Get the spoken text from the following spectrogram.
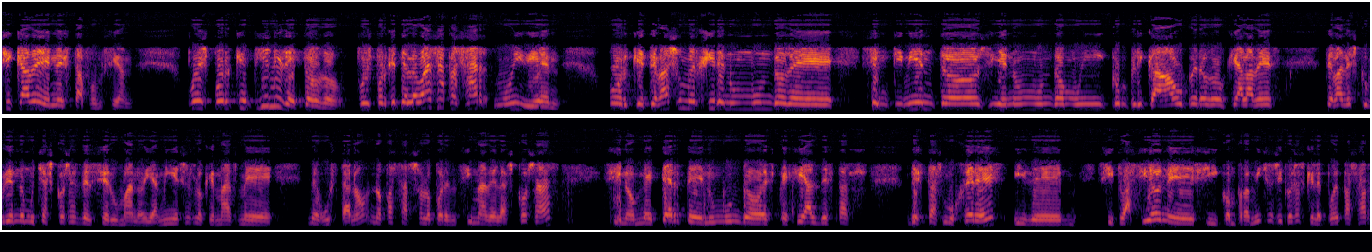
si cabe en esta función. Pues porque tiene de todo, pues porque te lo vas a pasar muy bien, porque te vas a sumergir en un mundo de sentimientos y en un mundo muy complicado, pero que a la vez te va descubriendo muchas cosas del ser humano y a mí eso es lo que más me, me gusta, ¿no? No pasar solo por encima de las cosas, sino meterte en un mundo especial de estas de estas mujeres y de situaciones y compromisos y cosas que le puede pasar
